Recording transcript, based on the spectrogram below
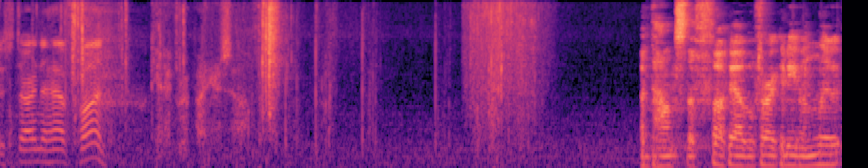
I was just starting to have fun. Get a grip on yourself. I bounced the fuck out before I could even loot.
